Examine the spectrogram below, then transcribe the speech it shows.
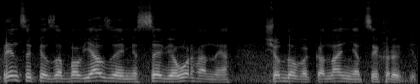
принципі зобов'язує місцеві органи щодо виконання цих робіт.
